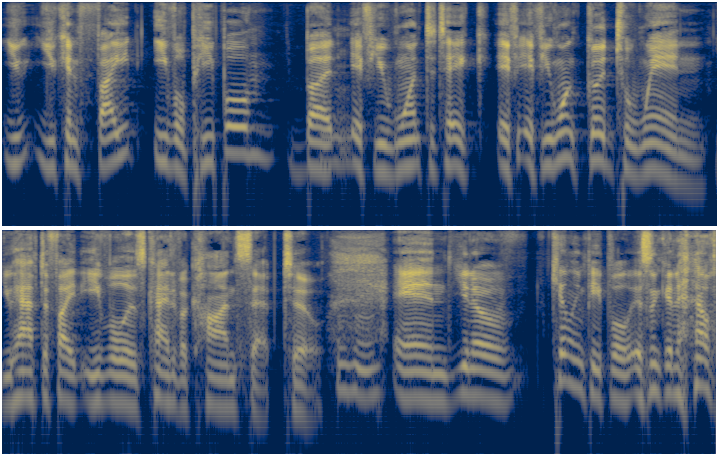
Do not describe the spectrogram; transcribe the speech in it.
you you can fight evil people, but if you want to take if if you want good to win, you have to fight evil is kind of a concept too. And you know, killing people isn't going to help.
